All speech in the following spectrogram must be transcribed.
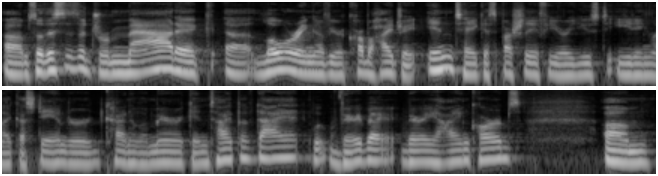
Um, so this is a dramatic uh, lowering of your carbohydrate intake, especially if you're used to eating like a standard kind of American type of diet, very, very, very high in carbs. Um,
